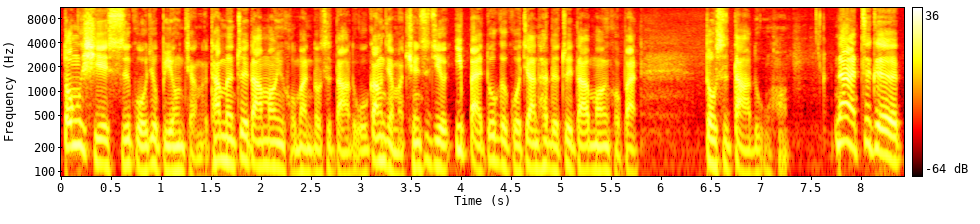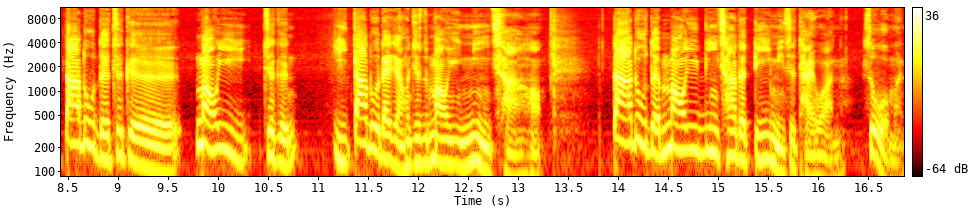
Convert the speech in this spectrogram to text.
东协十国就不用讲了，他们最大贸易伙伴都是大陆。我刚刚讲嘛，全世界有一百多个国家，它的最大贸易伙伴都是大陆哈。那这个大陆的这个贸易，这个以大陆来讲的话，就是贸易逆差哈。大陆的贸易逆差的第一名是台湾，是我们。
